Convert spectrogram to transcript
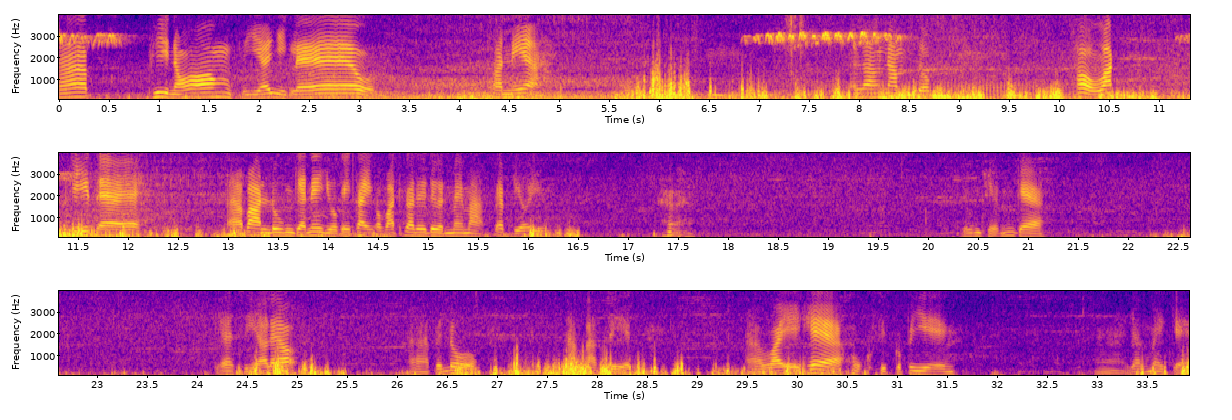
ครับ พี่น้องเสียอีกแล้ววันเนี้ยกำลังนำศพเข้าวัดดีแต่บ้านลุงแกนี่อยู่ใกล้ๆกับวัดก็เลยเดินไม่มากแป๊บเดียวเองลุงเข็มแก แกเสียแล้ว เป็นโรคตับอักเสบ วัยแค่หกสิบกว่าปีเองอายังไม่แก่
